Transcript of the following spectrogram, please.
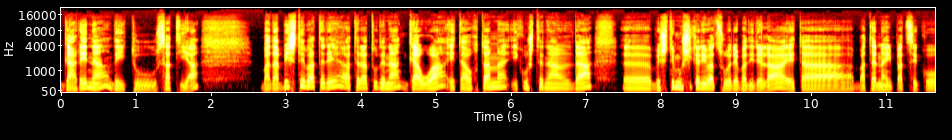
garena deitu zatia. Bada beste bat ere, ateratu dena, gaua, eta hortan ikusten alda e, beste musikari batzu ere badirela, eta baten aipatzeko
